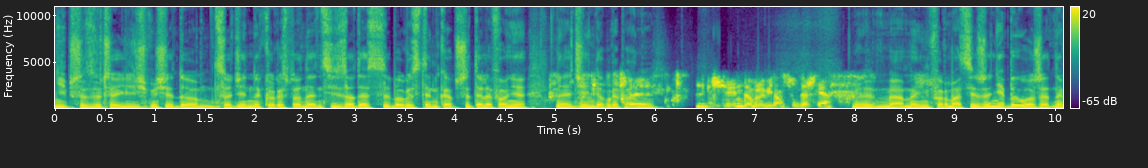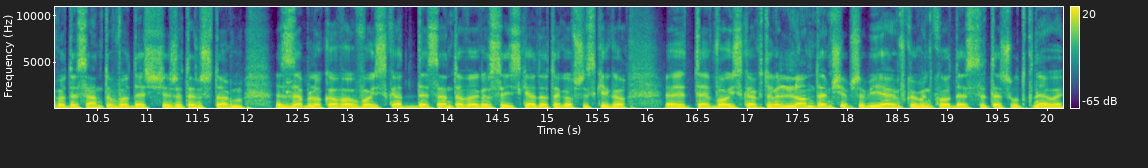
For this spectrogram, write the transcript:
I przyzwyczailiśmy się do codziennych korespondencji z Odessy. Borys Tynka przy telefonie. E, Dzień dobry panu. Dzień dobry, witam serdecznie. E, Mamy informację, że nie było żadnego desantu w Odessie, że ten sztorm zablokował wojska desantowe rosyjskie, a do tego wszystkiego e, te wojska, które lądem się przebijają w kierunku Odessy, też utknęły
